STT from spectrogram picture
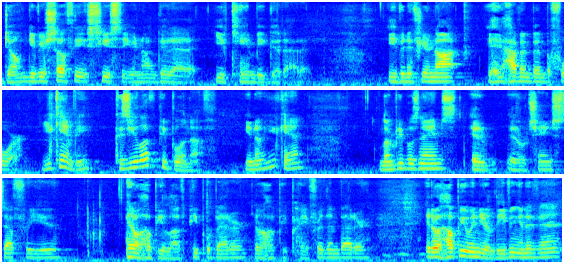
Don't give yourself the excuse that you're not good at it. You can be good at it, even if you're not, you haven't been before. You can be because you love people enough. You know, you can learn people's names. It it'll change stuff for you. It'll help you love people better. It'll help you pray for them better. It'll help you when you're leaving an event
